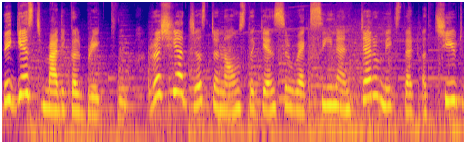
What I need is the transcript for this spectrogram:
Biggest medical breakthrough. Russia just announced the cancer vaccine and Teromix that achieved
